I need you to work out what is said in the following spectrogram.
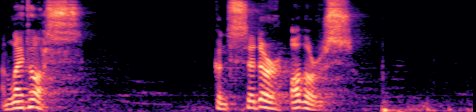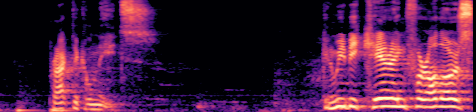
And let us consider others' practical needs. Can we be caring for others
